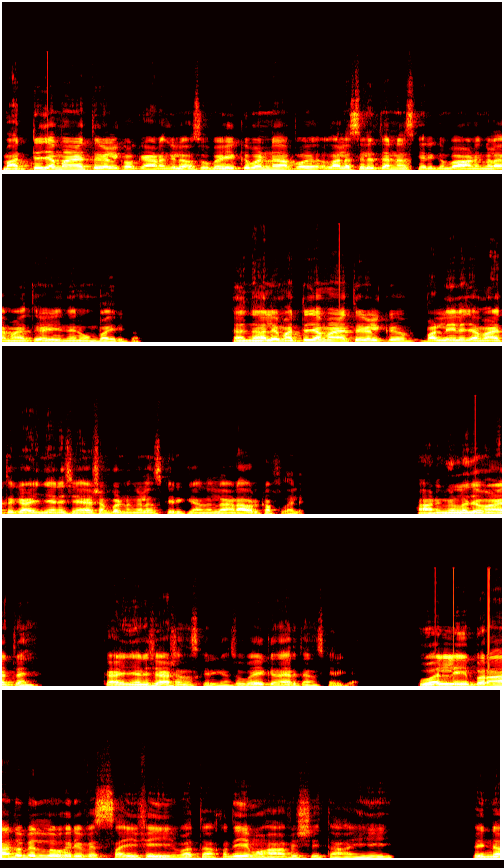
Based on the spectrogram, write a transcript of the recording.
മറ്റ് ജമായത്തുകൾക്കൊക്കെ ആണെങ്കിലോ സുബഹിക്ക് പെണ്ണ് അപ്പോൾ കലസിൽ തന്നെ നിസ്കരിക്കുമ്പോൾ ആണുങ്ങളെ ജമായത്ത് കഴിയുന്നതിന് മുമ്പായിരിക്കും. എന്നാൽ മറ്റ് ജമായത്തുകൾക്ക് പള്ളിയിൽ ജമായത്ത് കഴിഞ്ഞതിന് ശേഷം പെണ്ണുങ്ങൾ നിസ്കരിക്കുക എന്നുള്ളതാണ് അവർക്ക് അഫ്ലൽ ആണുങ്ങളുടെ ജമായത്ത് കഴിഞ്ഞതിന് ശേഷം നിസ്കരിക്കാം സുബഹിക്ക് നേരത്തെ നിസ്കരിക്കാം വൽ ഇബ്രാദു ബിൽ ഫി സൈഫി വ ഫി ഹാഫിഷിത്തായി പിന്നെ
